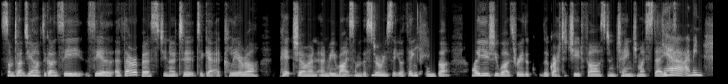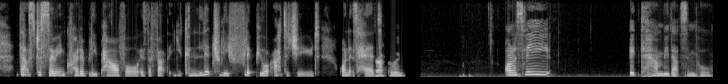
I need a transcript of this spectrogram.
sometimes you have to go and see see a, a therapist you know to to get a clearer picture and, and rewrite some of the mm. stories mm. that you're thinking but i usually work through the, the gratitude first and change my state yeah i mean that's just so incredibly powerful is the fact that you can literally flip your attitude on its head exactly honestly it can be that simple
